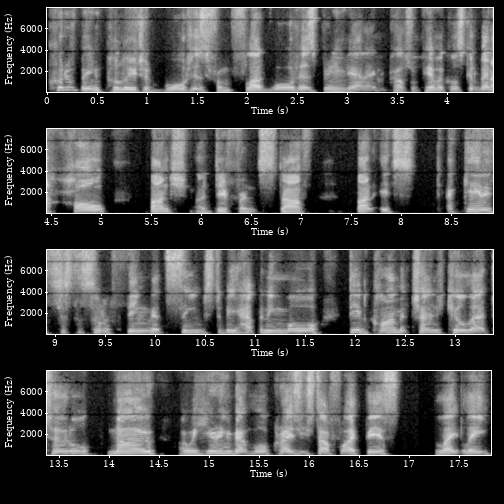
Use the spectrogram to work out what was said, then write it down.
Could have been polluted waters from flood waters, bringing down agricultural chemicals. Could have been a whole bunch of different stuff. But it's again, it's just the sort of thing that seems to be happening more. Did climate change kill that turtle? No. Are we hearing about more crazy stuff like this lately?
